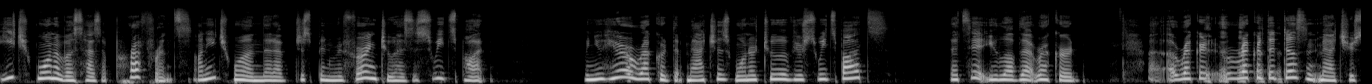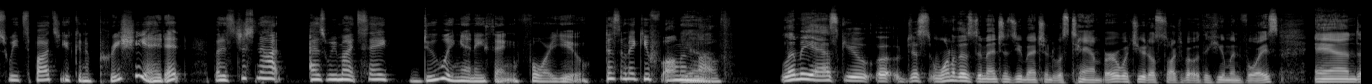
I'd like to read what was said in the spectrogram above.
each one of us has a preference on each one that I've just been referring to as a sweet spot. When you hear a record that matches one or two of your sweet spots, that's it. You love that record. A record, a record that doesn't match your sweet spots, you can appreciate it, but it's just not, as we might say, doing anything for you. Doesn't make you fall in Yeah. love. Let me ask you uh, just one of those dimensions you mentioned was timbre, which you had also talked about with the human voice. And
